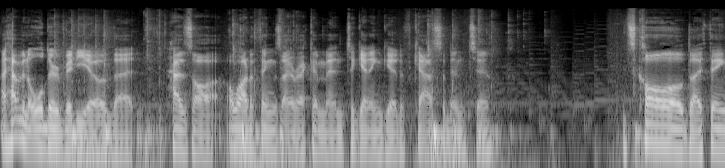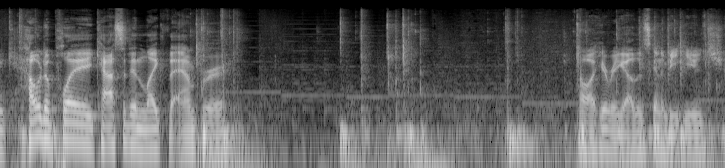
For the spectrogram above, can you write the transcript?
I have an older video that has uh, a lot of things I recommend to getting good of Kassadin too. It's called, I think, How to Play Kassadin Like the Emperor. Oh, here we go. This is going to be huge.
